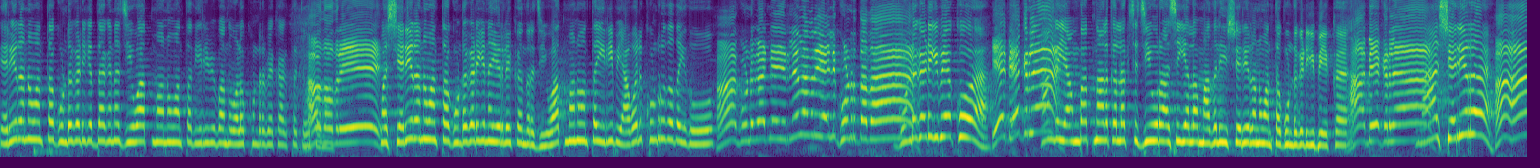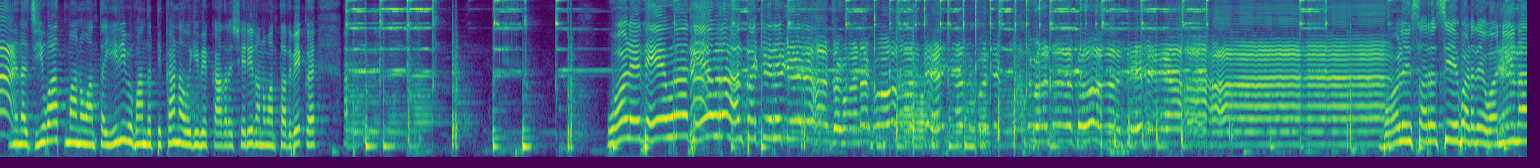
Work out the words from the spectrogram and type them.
ಶರೀರ ಅನ್ನುವಂಥ ಗುಂಡಗಡಿಗಿದ್ದಾಗನ ಜೀವಾತ್ಮ ಅನ್ನುವಂಥದ್ದು ಇರಿವಿ ಬಂದು ಒಳಗೆ ಕುಂಡ್ರಬೇಕಾಗ್ತೈತಿ ಹೌದೌದ್ರಿ. ಮತ್ ಶರೀರ ಅನ್ನುವಂಥ ಗುಂಡಗಡಿಗಿನ ಇರ್ಲಿಕ್ಕಂದ್ರೆ ಜೀವಾತ್ಮ ಅನ್ನುವಂಥ ಇರಿವಿ ಯಾವಲ್ಲಿ ಕುಂಡ್ರದದ ಇದು? ಹಾ ಗುಂಡಗಾಡ್ನೆ ಇರ್ಲಿಲ್ಲ ಅಂದ್ರೆ ಎಲ್ಲಿ ಕೊಂಡಿರ್ತದ? ಗುಂಡಗಡಿಗೆ ಬೇಕು. ಏ ಬೇಕ್ರಲ್ಲ. ಹಂಗ ಎಂಬತ್ನಾಲ್ಕು ಲಕ್ಷ ಜೀವರಾಶಿಗೆಲ್ಲ ಮೊದಲು ಈ ಶರೀರ ಅನ್ನುವಂಥ ಗುಂಡಗಡಿಗೆ ಬೇಕ. ಹಾ ಬೇಕ್ರಲ್ಲ. ಆ ಶರೀರ. ಹಾ ಹಾ. ನಿನ್ನ ಜೀವಾತ್ಮ ಅನ್ನುವಂಥ ಇರಿವಿ ಬಂದ ಟಿಕಾಣ ಒಗಿಬೇಕಾದ್ರೆ ಶರೀರ ಅನ್ನುವಂಥದ್ದು ಬೇಕ. ಒಳ್ಳೆ ದೇವ್ರ ದೇವ್ರ ಅಂತ ಕಿರಿಕಿರಿ ಹೋಳಿ ಸರಸಿ ಬಡದೇವ ನೀನ.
